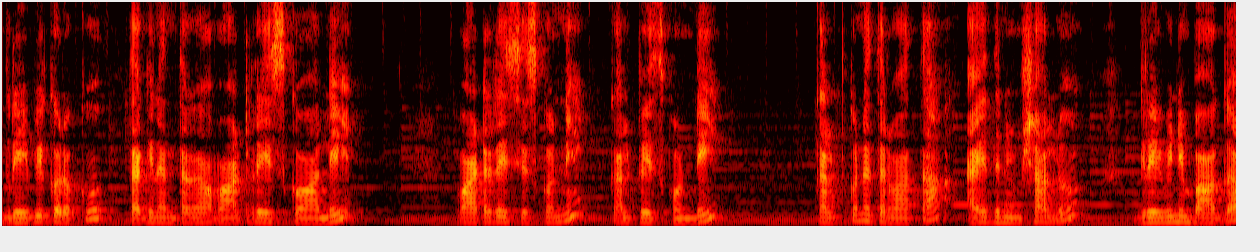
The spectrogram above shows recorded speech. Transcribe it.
గ్రేవీ కొరకు తగినంతగా వాటర్ వేసుకోవాలి. వాటర్ వేసేసుకొని కలిపేసుకోండి. కలుపుకున్న తర్వాత ఐదు నిమిషాలు గ్రేవీని బాగా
